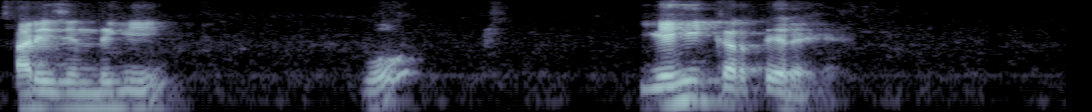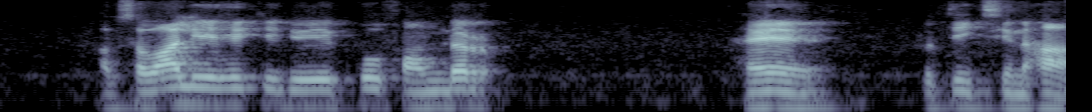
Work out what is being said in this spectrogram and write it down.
सारी ज़िंदगी वो यही करते रहे। अब सवाल ये है कि जो एक को फाउंडर हैं प्रतीक सिन्हा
